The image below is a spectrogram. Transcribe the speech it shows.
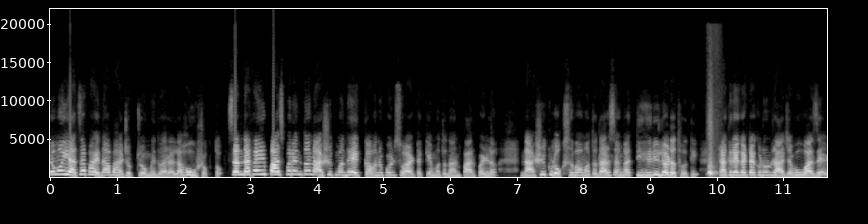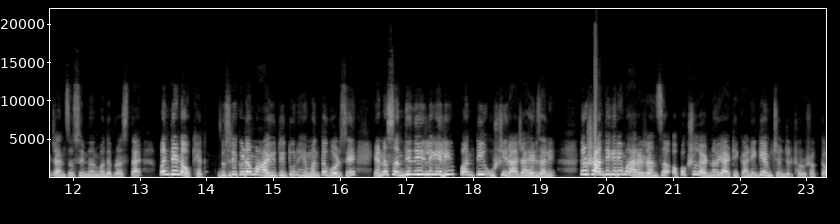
त्यामुळे याचा फायदा भाजपच्या उमेदवाराला होऊ शकतो. संध्याकाळी पाच पर्यंत नाशिकमध्ये एक्कावन्न पॉईंट सोळा टक्के मतदान पार पडलं. नाशिक लोकसभा मतदारसंघात तिहेरी लढत होती. ठाकरे गटाकडून राजाभाऊ वाजे ज्यांचं सिन्नरमध्ये प्रस्त आहे पण ते नौखेत. दुसरीकडे महायुतीतून हेमंत गोडसे यांना संधी दिली गेली पण ती उशिरा जाहीर झाली. तर शांतिगिरी महाराजांचं अपक्ष लढणं या ठिकाणी गेम चेंजर ठरू शकतं.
